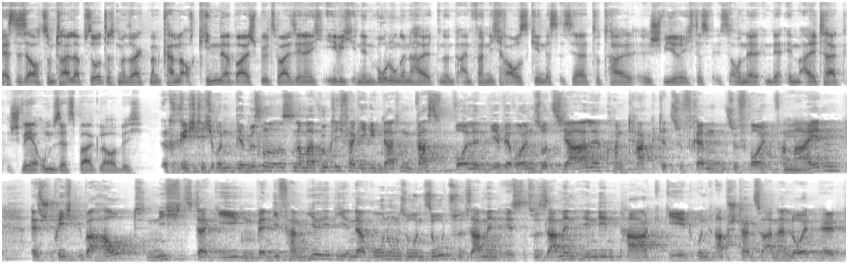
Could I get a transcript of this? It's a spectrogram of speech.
Es ist auch zum Teil absurd, dass man sagt, man kann auch Kinder beispielsweise nicht ewig in den Wohnungen halten und einfach nicht rausgehen. Das ist ja total äh, schwierig. Das ist auch in der, in der, im Alltag schwer umsetzbar, glaube ich. Richtig. Und wir müssen uns nochmal wirklich vergegenwärtigen, was wollen wir? Wir wollen soziale Kontakte zu Fremden, zu Freunden vermeiden. Mhm. Es spricht überhaupt nichts dagegen, wenn die Familie, die in der Wohnung so und so zusammen ist, zusammen in den Park geht und Abstand zu anderen Leuten hält.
